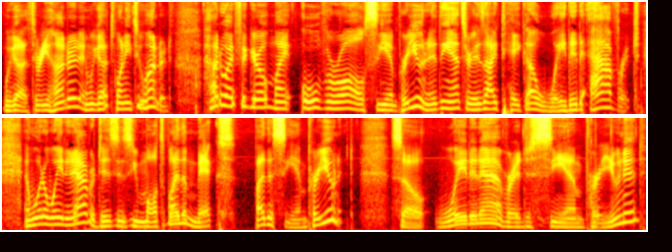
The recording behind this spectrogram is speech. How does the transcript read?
we got 300, and we got 2200. How do I figure out my overall CM per unit? The answer is I take a weighted average. And what a weighted average is, is you multiply the mix by the CM per unit. So weighted average CM per unit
